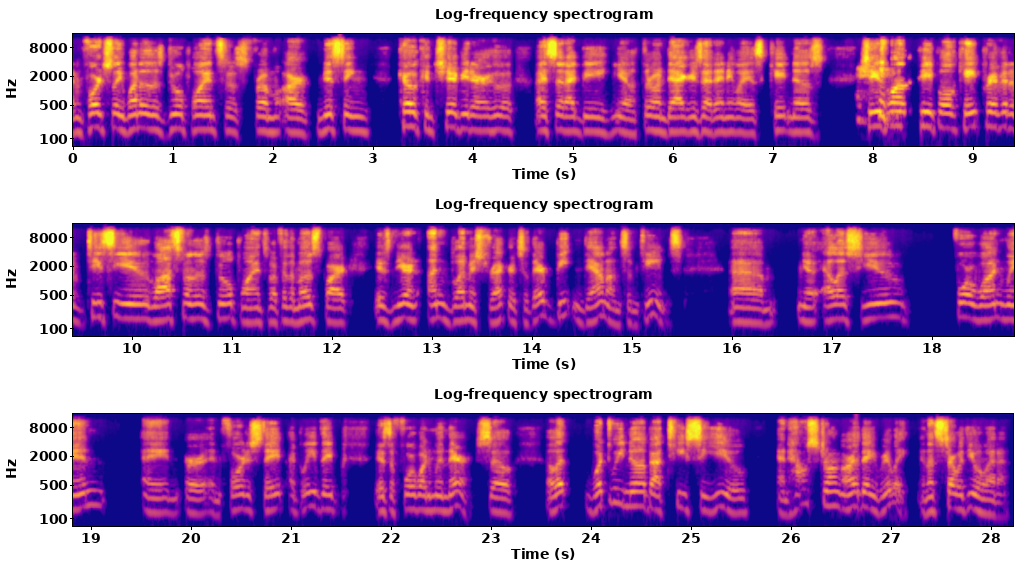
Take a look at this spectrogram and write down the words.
Unfortunately, one of those dual points was from our missing co-contributor who I said I'd be, you know, throwing daggers at anyways. Kate knows She's one of the people, Kate Privet of TCU, lost one of those dual points, but for the most part, is near an unblemished record. So they're beaten down on some teams. Um, you know, LSU 4-1 win and or in Florida State, I believe they is a 4-1 win there. So uh, let, what do we know about TCU and how strong are they really? And let's start with you, Alana.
